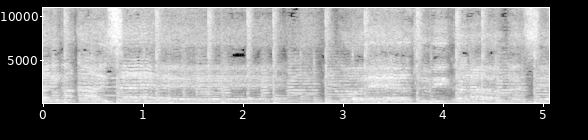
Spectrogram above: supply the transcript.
ari nka ubwo rero tubigaragaze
